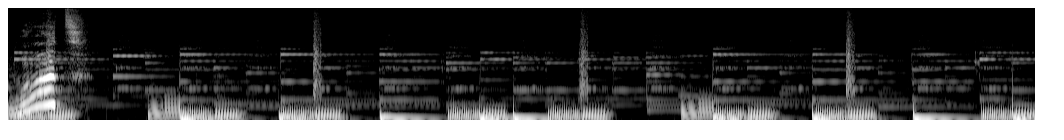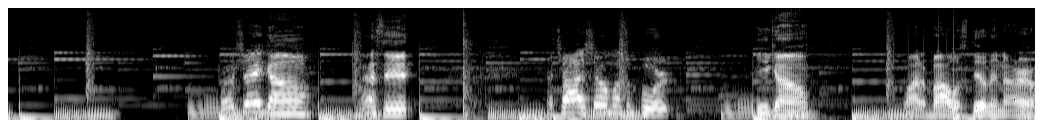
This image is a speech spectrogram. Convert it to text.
What? Crochet gone. That's it. Tried to show my support. He gone. While the ball was still in the air.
